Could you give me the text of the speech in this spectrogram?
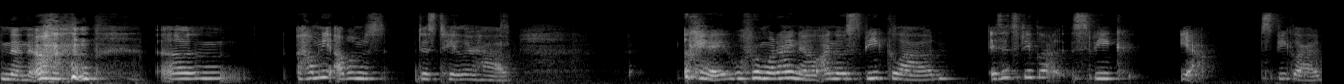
no, no. um, how many albums does Taylor have? Okay, well, from what I know, I know Speak Loud. Is it Speak Loud? Speak, yeah. Speak Loud,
